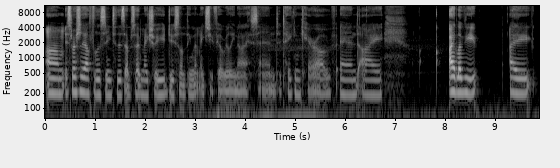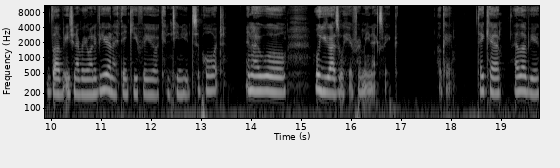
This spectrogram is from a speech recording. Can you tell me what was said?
Um, especially after listening to this episode, make sure you do something that makes you feel really nice and taken care of. And I, I love you. I love each and every one of you, and I thank you for your continued support. And I will, well, you guys will hear from me next week. Okay, take care. I love you.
